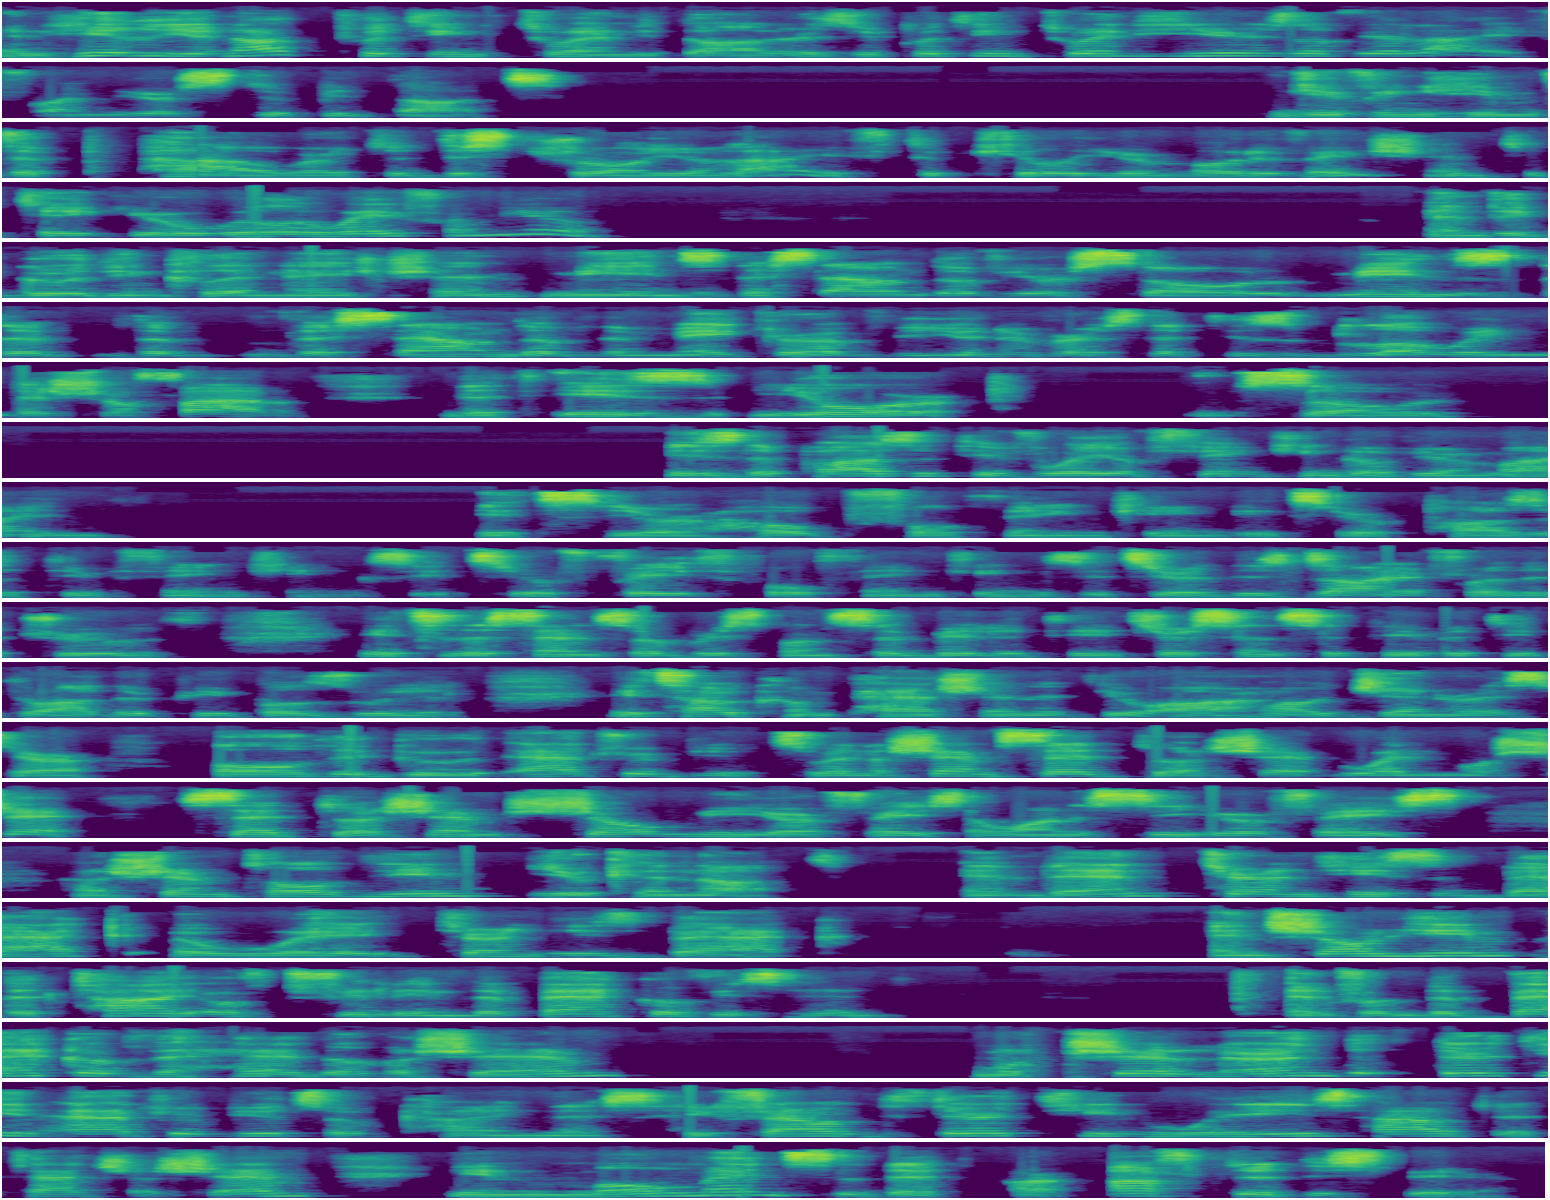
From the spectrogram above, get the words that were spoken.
And here you're not putting $20, you're putting 20 years of your life on your stupid thoughts, giving him the power to destroy your life, to kill your motivation, to take your will away from you. And the good inclination means the sound of your soul, means the, the, the sound of the maker of the universe that is blowing the shofar, that is your soul is the positive way of thinking of your mind. It's your hopeful thinking, it's your positive thinkings, it's your faithful thinkings, it's your desire for the truth, it's the sense of responsibility, it's your sensitivity to other people's will, it's how compassionate you are, how generous you are, all the good attributes. When Hashem said to Hashem, when Moshe said to Hashem, Show me your face, I want to see your face, Hashem told him, You cannot and then turned his back away, turned his back, and shown him the tie of tefillin, the back of his head. And from the back of the head of Hashem, Moshe learned 13 attributes of kindness. He found 13 ways how to attach Hashem in moments that are after despair,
